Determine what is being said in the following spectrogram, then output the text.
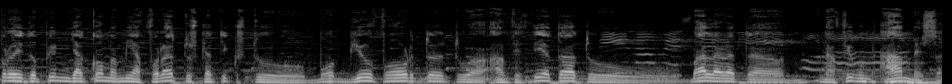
προειδοποιούν για ακόμα μία φορά τους κατοίκους του Μπιούφορντ, του Αμφιθίατα, του Μπάλαρατ να φύγουν άμεσα.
